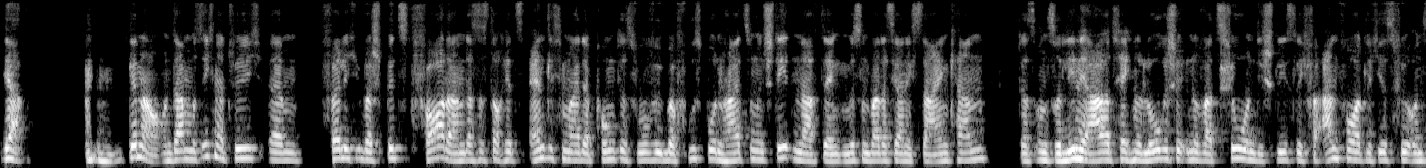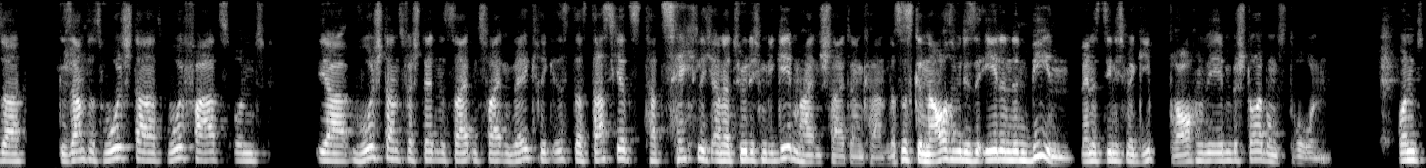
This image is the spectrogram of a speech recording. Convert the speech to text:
Ja, Genau, und da muss ich natürlich ähm, völlig überspitzt fordern, dass es doch jetzt endlich mal der Punkt ist, wo wir über Fußbodenheizung in Städten nachdenken müssen, weil das ja nicht sein kann, dass unsere lineare technologische Innovation, die schließlich verantwortlich ist für unser gesamtes Wohlstaat, Wohlfahrts- und ja, Wohlstandsverständnis seit dem Zweiten Weltkrieg ist, dass das jetzt tatsächlich an natürlichen Gegebenheiten scheitern kann. Das ist genauso wie diese elenden Bienen. Wenn es die nicht mehr gibt, brauchen wir eben Bestäubungsdrohnen. Und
